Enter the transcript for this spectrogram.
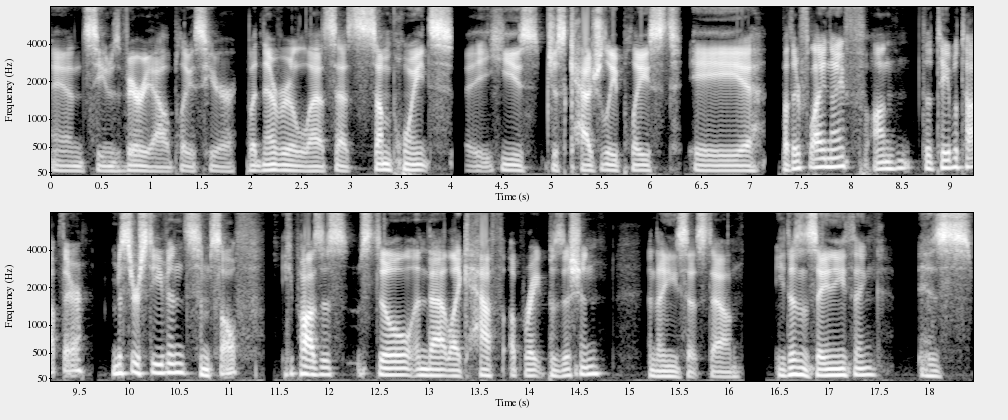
and seems very out of place here. But nevertheless, at some point, he's just casually placed a butterfly knife on the tabletop there. Mr. Stevens himself, he pauses, still in that like half upright position, and then he sits down. He doesn't say anything. His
